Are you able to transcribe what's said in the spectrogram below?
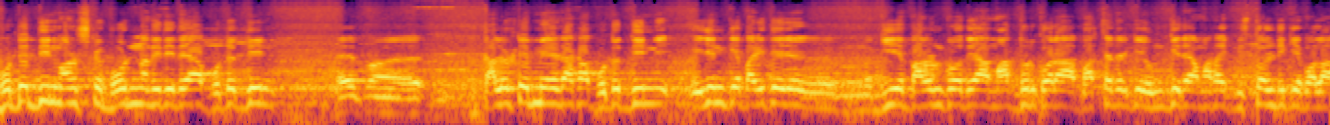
ভোটের দিন মানুষকে ভোট না দিতে দেওয়া ভোটের দিন কালো টেপ মেরে রাখা ভোটের দিন এজেন্টকে বাড়িতে গিয়ে বারণ করে দেওয়া মারধর করা বাচ্চাদেরকে হুমকি দেওয়া মাথায় পিস্তল টিকে বলা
